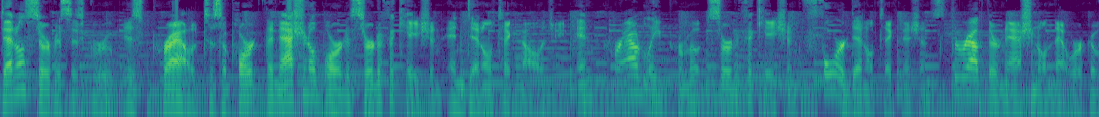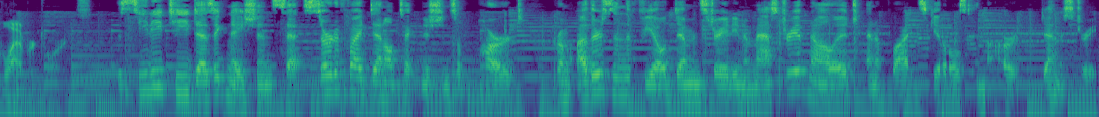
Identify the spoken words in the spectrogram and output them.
Dental Services Group is proud to support the National Board of Certification in Dental Technology and proudly promote certification for dental technicians throughout their national network of laboratories. The CDT designation sets certified dental technicians apart from others in the field demonstrating a mastery of knowledge and applied skills in the art of dentistry.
